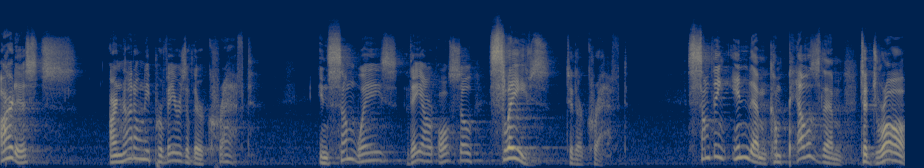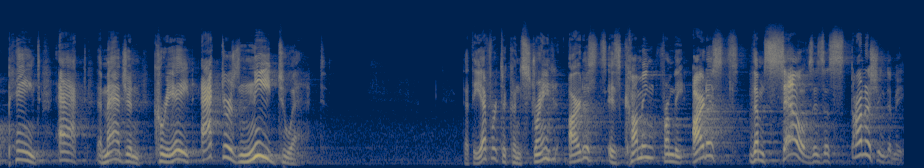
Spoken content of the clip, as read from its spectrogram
Artists are not only purveyors of their craft, in some ways, they are also slaves to their craft. Something in them compels them to draw, paint, act, imagine, create. Actors need to act. That the effort to constrain artists is coming from the artists themselves is astonishing to me.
